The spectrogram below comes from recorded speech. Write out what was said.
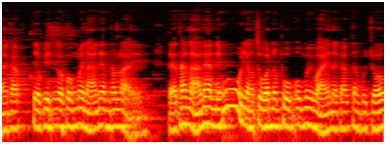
นะครับเที่ยวบินก็คงไม่หนาแน่นเท่าไหร่ แต่ถ้าหนาแน่นเนี่ยโอ้อย่างสุวรรณภูมิโอ้ไม่ไหวนะครับท่านผู้ชม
